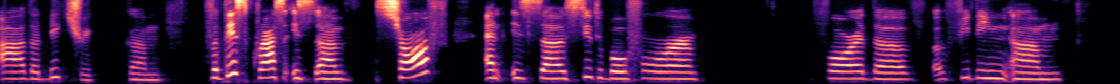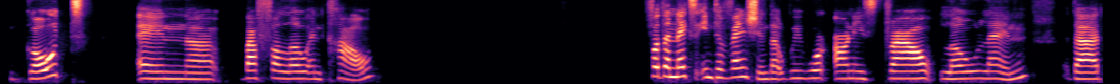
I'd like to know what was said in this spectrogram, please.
other district um, for this grass is um, soft and is uh, suitable for for the uh, feeding um, goat and uh, buffalo and cow. For the next intervention that we work on is drought low land that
